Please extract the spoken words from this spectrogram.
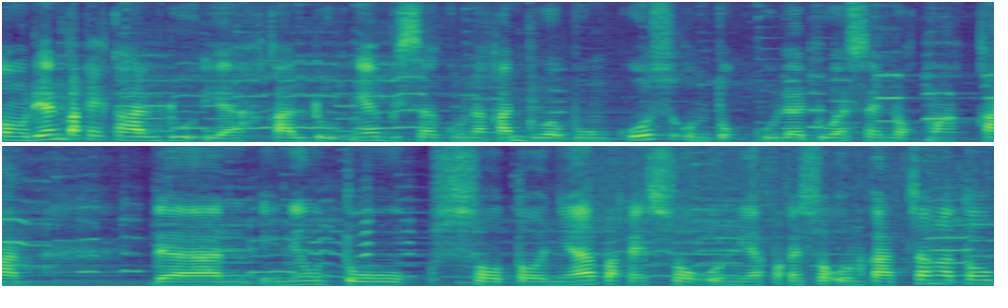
Kemudian pakai kaldu ya. Kaldunya bisa gunakan dua bungkus untuk gula 2 sendok makan. Dan ini untuk sotonya pakai soun ya pakai soun kacang atau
